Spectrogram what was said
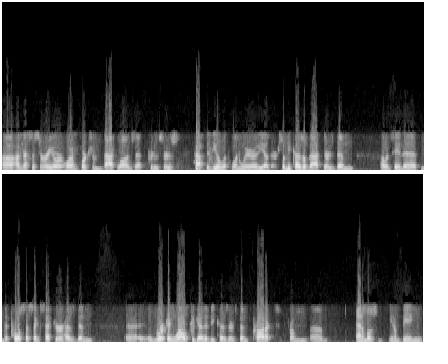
uh, unnecessary or, or unfortunate backlogs that producers have to deal with one way or the other. So because of that, there's been, I would say, the the processing sector has been uh, working well together because there's been product from uh, animals, you know, being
